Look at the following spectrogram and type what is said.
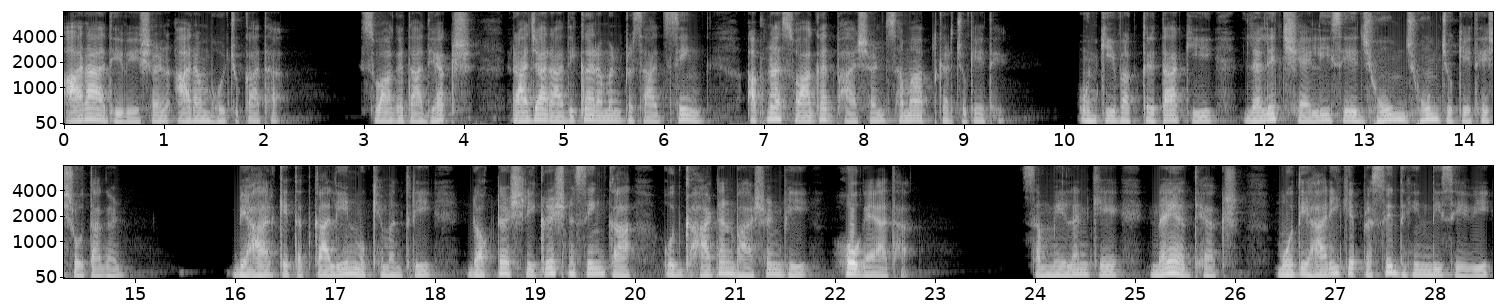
आरा अधिवेशन आरंभ हो चुका था। स्वागताध्यक्ष राजा राधिका रमन प्रसाद सिंह अपना स्वागत भाषण समाप्त कर चुके थे। उनकी वक्तृता की ललित शैली से झूम झूम चुके थे श्रोतागण। बिहार के तत्कालीन मुख्यमंत्री डॉक्टर श्री कृष्ण सिंह का उद्घाटन भाषण भी हो गया था। सम्मेलन के नए अध्यक्ष, मोतिहारी के प्रसिद्ध हिंदी सेवी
